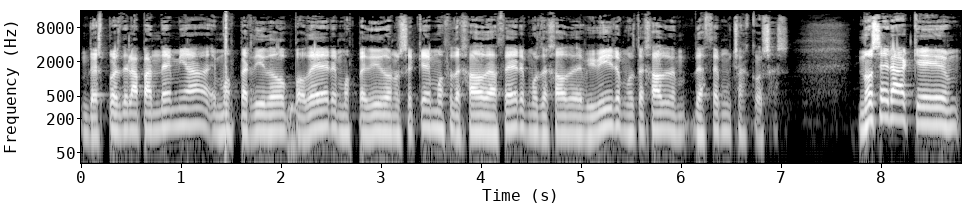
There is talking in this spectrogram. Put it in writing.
Después de la pandemia hemos perdido poder, hemos perdido no sé qué, hemos dejado de hacer, hemos dejado de vivir, hemos dejado de hacer muchas cosas. ¿No será que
